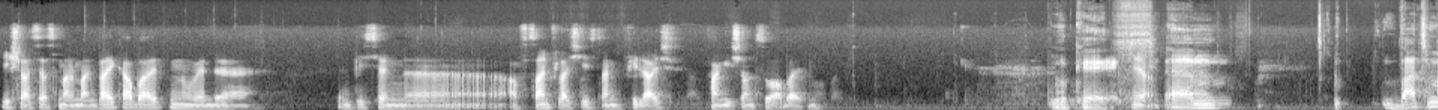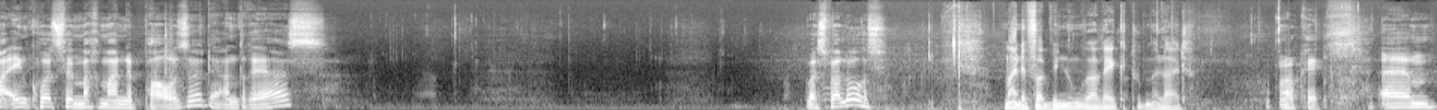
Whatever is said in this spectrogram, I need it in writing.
ich lasse erstmal mein Bike arbeiten und wenn der ein bisschen auf Zahnfleisch ist, dann vielleicht fange ich an zu arbeiten. Okay. Ja. Ähm, warte mal eben kurz, wir machen mal eine Pause. Der Andreas. Was war los? Meine Verbindung war weg, tut mir leid. Okay. Ähm,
